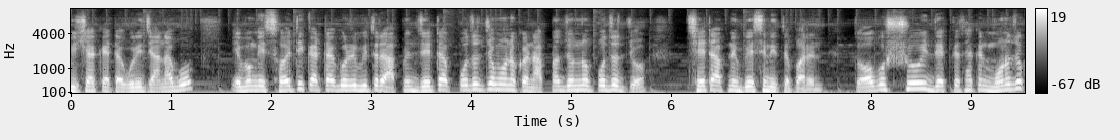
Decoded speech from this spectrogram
ভিসা ক্যাটাগরি জানাব এবং এই ছয়টি ক্যাটাগরির ভিতরে আপনি যেটা প্রযোজ্য মনে করেন, আপনার জন্য প্রযোজ্য, সেটা আপনি বেছে নিতে পারেন। তো অবশ্যই দেখতে থাকেন মনোযোগ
